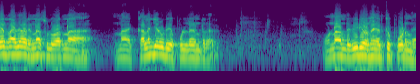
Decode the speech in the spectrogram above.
ஏறினாவே அவர் என்ன சொல்லுவார்னா நான் கலைஞருடைய புள்ளன்றார். ஒன்றா அந்த வீடியோலாம் எடுத்து போடுங்க.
